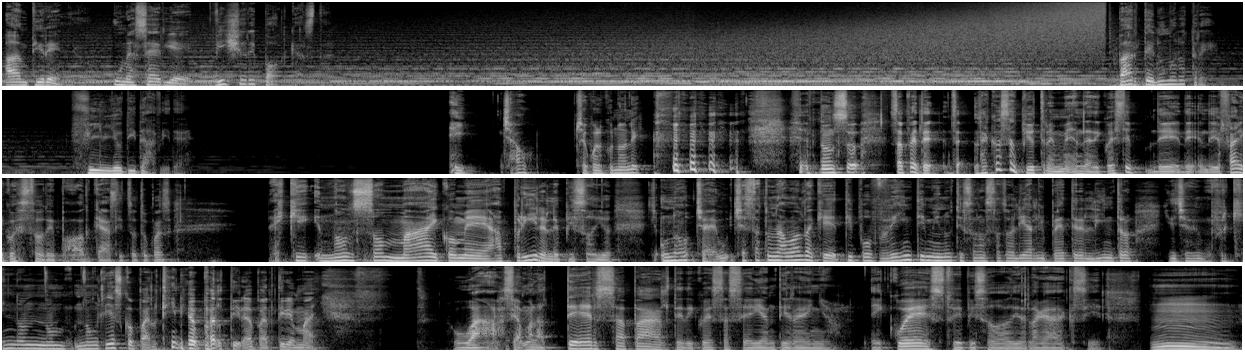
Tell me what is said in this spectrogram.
Antiregno, una serie Viscere Podcast. Parte numero 3. Figlio di Davide. Ehi, ciao, c'è qualcuno lì? non so, sapete, cioè, la cosa più tremenda di questi, di, di, di fare questo dei podcast, di tutto questo, è che non so mai come aprire l'episodio. Uno, cioè, c'è stata una volta che tipo 20 minuti sono stato lì a ripetere l'intro. E dicevo, perché non, non, non riesco a partire, a partire, a partire mai. Wow, siamo alla terza parte di questa serie antiregno. E questo episodio, ragazzi, mm,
